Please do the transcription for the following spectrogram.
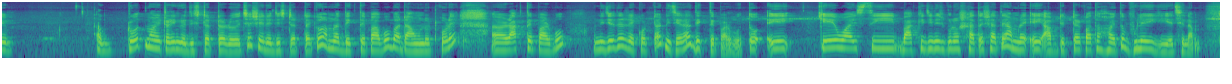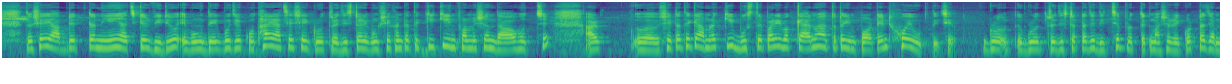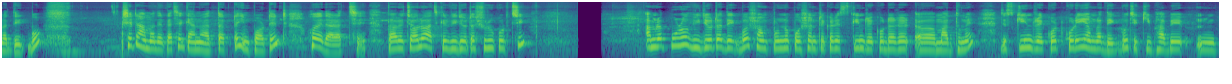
গ্রোথ মনিটরিং রেজিস্টারটা রয়েছে, সেই রেজিস্টারটাকেও আমরা দেখতে পাবো বা ডাউনলোড করে রাখতে পারব। নিজেদের রেকর্ডটা নিজেরা দেখতে পারব। তো এই কেওয়াইসি বাকি জিনিসগুলোর সাথে সাথে আমরা এই আপডেটটার কথা হয়তো ভুলেই গিয়েছিলাম। তো সেই আপডেটটা নিয়েই আজকের ভিডিও এবং দেখব যে কোথায় আছে সেই গ্রোথ রেজিস্টার এবং সেখানটাতে কি কি ইনফরমেশন দেওয়া হচ্ছে। আর সেটা থেকে আমরা কি বুঝতে পারি বা কেন এতটা ইম্পর্টেন্ট হয়ে উঠতেছে। গ্রোথ গ্রোথ রেজিস্টারটা যে দিচ্ছে প্রত্যেক মাসের রেকর্ডটা যে আমরা দেখব, সেটা আমাদের কাছে কেন এত একটা ইম্পর্টেন্ট হয়ে দাঁড়াচ্ছে। তাহলে চলো আজকের ভিডিওটা শুরু করছি। আমরা পুরো ভিডিওটা দেখব সম্পূর্ণ পোষণ ট্রেকারের স্ক্রিন রেকর্ডারের মাধ্যমে। যে স্ক্রিন রেকর্ড করেই আমরা দেখব যে কীভাবে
